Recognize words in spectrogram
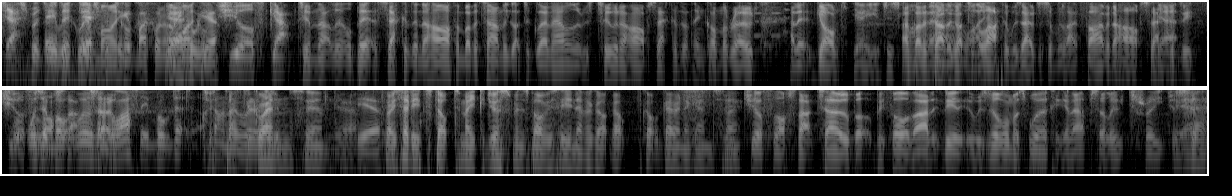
desperate to He was stick with desperate to Michael. get back on yeah, Michael, yeah. just gapped him that little bit, a second and a half, and by the time they got to Glen Helen, it was two and a half seconds, I think, on the road, and it had gone. Yeah, you just. And by the time they got to of the way. Bath, it was out to something like five and a half seconds. Yeah. He just was it? lost Bel- that was it toe. Bluff that he broke it? I Just can't after remember. where it Gwen's, yeah. Yeah. was. Yeah. Well, he said he'd stopped to make adjustments, but obviously he never got got, got going again. So He just lost that toe, but before that, it, it was almost working an absolute treat just Yeah.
